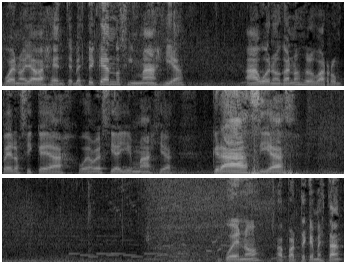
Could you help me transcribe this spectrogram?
Bueno, ya va, gente. Me estoy quedando sin magia. Ah, bueno, Ganos lo va a romper, así que ah, voy a ver si hay magia. Gracias. Bueno, aparte que me están...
